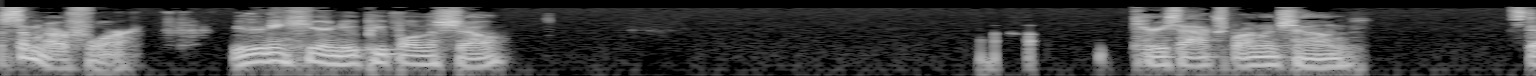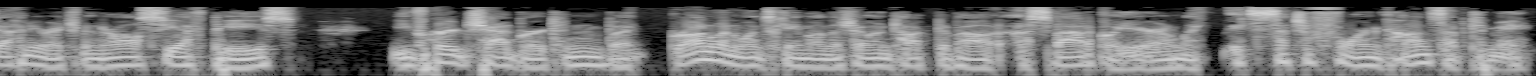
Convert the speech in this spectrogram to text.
seminar for. You're going to hear new people on the show. Uh, Terry Sachs, Bronwyn Schoen, Stephanie Richmond, they're all CFPs. You've heard Chad Burton, but Bronwyn once came on the show and talked about a sabbatical year. And I'm like, it's such a foreign concept to me.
